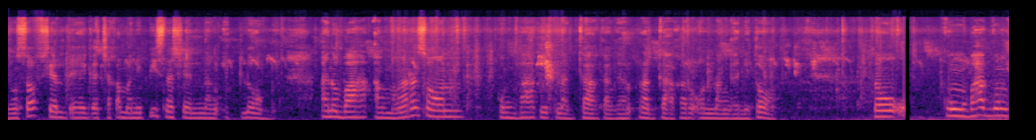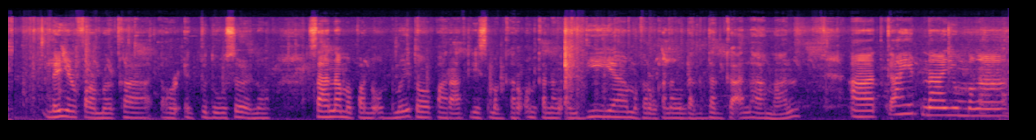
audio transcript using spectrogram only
yung soft-shelled egg at saka manipis na shell ng itlog. Ano ba ang mga rason kung bakit nagkakaroon ng ganito? So, kung bagong layer farmer ka or egg producer, no, sana mapanood mo ito para at least magkaroon ka ng idea, magkaroon ka ng dagdag kaalaman. At kahit na yung mga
